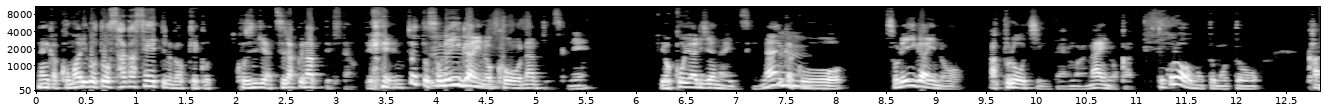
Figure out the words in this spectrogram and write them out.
何か困りごとを探せっていうのが結構個人的には辛くなってきたので、ちょっとそれ以外のこう、なんていうんですかね、横やりじゃないですけど、なんかこう、それ以外のアプローチみたいなものはないのかっていうところをもともと考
